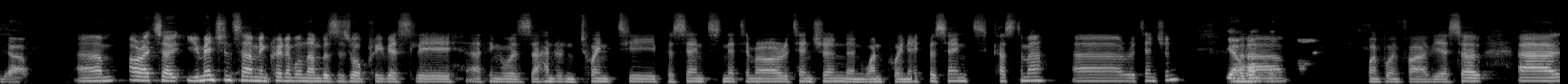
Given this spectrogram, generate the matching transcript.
Yeah. Um, all right. So you mentioned some incredible numbers as well previously. I think it was 120% net MRR retention and 1.8% customer uh, retention. Yeah. 1.5 yeah so uh,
